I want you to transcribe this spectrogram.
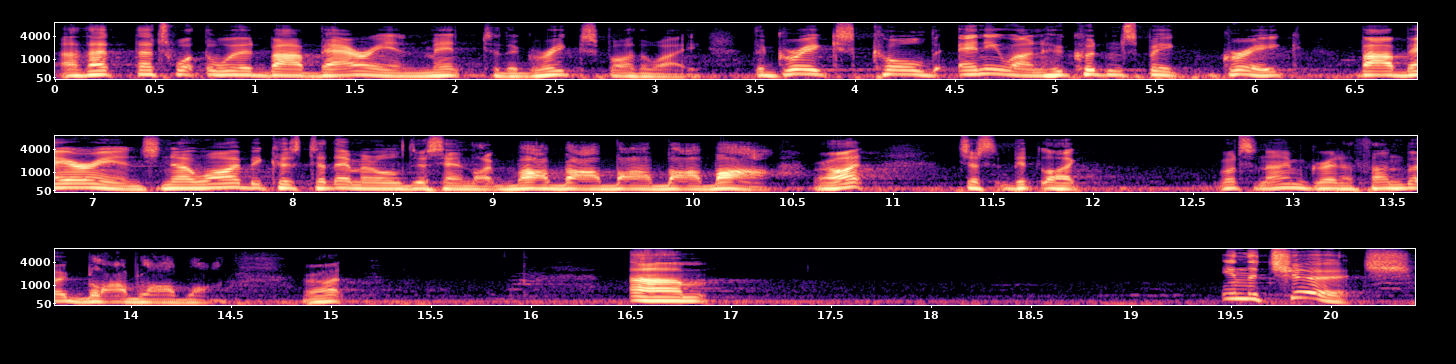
Uh, that, that's what the word barbarian meant to the Greeks, by the way. The Greeks called anyone who couldn't speak Greek barbarians. You know why? Because to them it all just sounded like ba, ba, ba, ba, ba, right? Just a bit like, what's the name? Greta Thunberg? Blah, blah, blah, right? Um, in the church,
